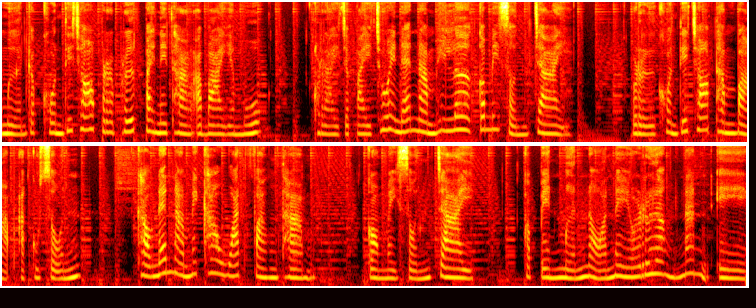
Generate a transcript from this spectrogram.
เหมือนกับคนที่ชอบประพฤติไปในทางอบายมุขใครจะไปช่วยแนะนำให้เลิกก็ไม่สนใจ หรือคนที่ชอบทำบาปอากุศล เขาแนะนำให้เข้าวัดฟังธรรม ก็ไม่สนใจ ก็เป็นเหมือนหนอนในเรื่องนั่นเอง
